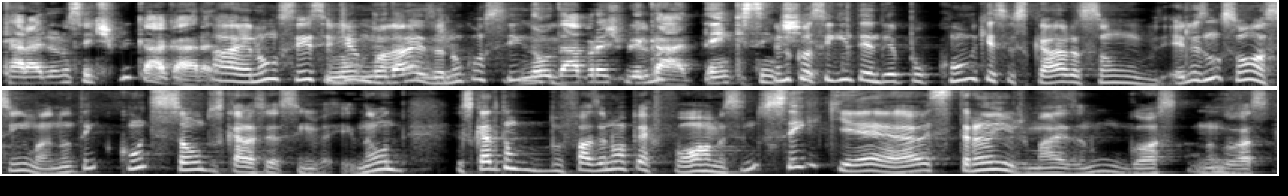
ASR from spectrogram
Caralho, eu não sei te explicar, cara. Ah, eu não sei se Não- não dá demais, pra- eu não consigo. não dá pra explicar, tem que Eu sentir. não consigo entender por como que esses caras são. Eles não são assim, mano. Não tem condição dos caras ser assim, velho. Não... Os caras estão fazendo uma performance. Não sei o que, que é. É estranho demais. Eu não gosto, não gosto.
